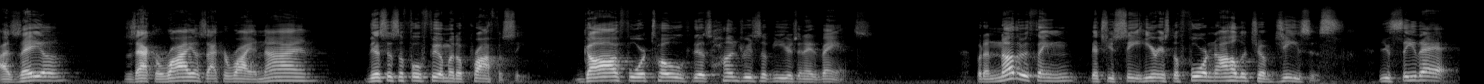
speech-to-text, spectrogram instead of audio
Isaiah Zechariah, Zechariah 9. This is a fulfillment of prophecy. God foretold this hundreds of years in advance. But another thing that you see here is the foreknowledge of Jesus. You see that?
